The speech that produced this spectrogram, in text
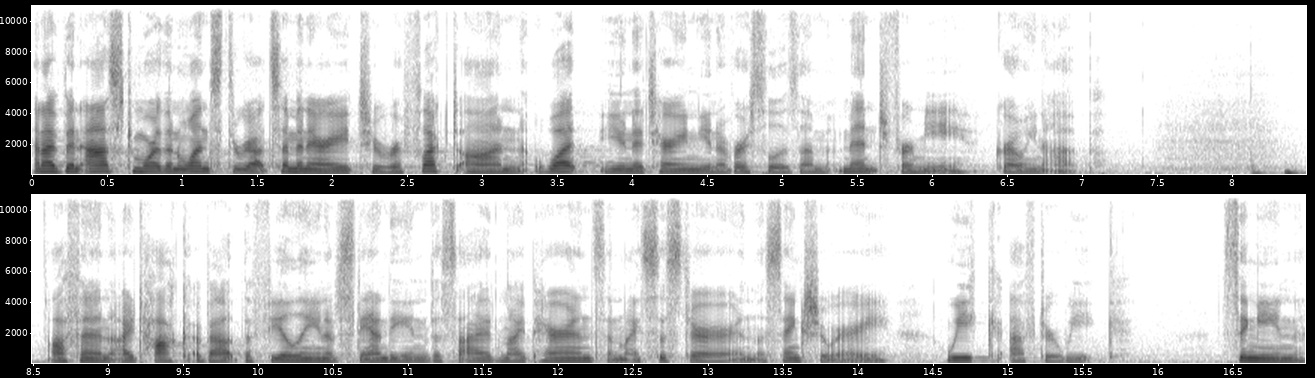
And I've been asked more than once throughout seminary to reflect on what Unitarian Universalism meant for me growing up. Often I talk about the feeling of standing beside my parents and my sister in the sanctuary week after week, singing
